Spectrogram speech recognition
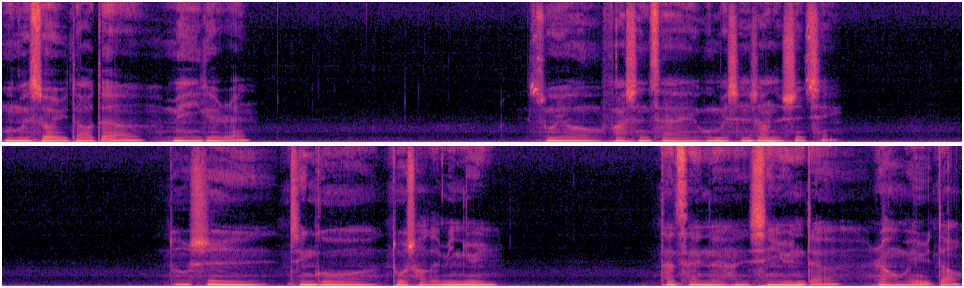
我们所遇到的每一个人，所有发生在我们身上的事情，都是经过多少的命运，它才能很幸运的让我们遇到。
